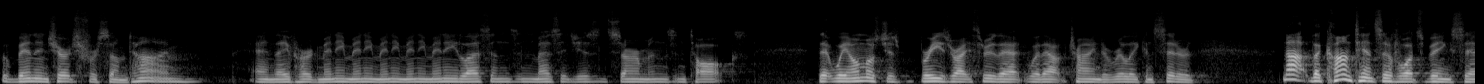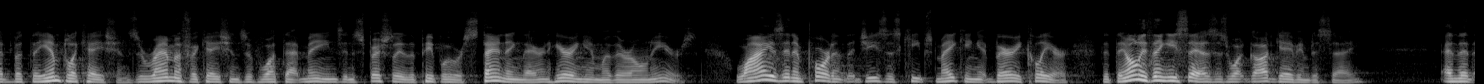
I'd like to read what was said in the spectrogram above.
who've been in church for some time, and they've heard many, many, many, many, many lessons and messages and sermons and talks, that we almost just breeze right through that without trying to really consider not the contents of what's being said, but the implications, the ramifications of what that means, and especially the people who are standing there and hearing him with their own ears. Why is it important that Jesus keeps making it very clear that the only thing he says is what God gave him to say, and that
